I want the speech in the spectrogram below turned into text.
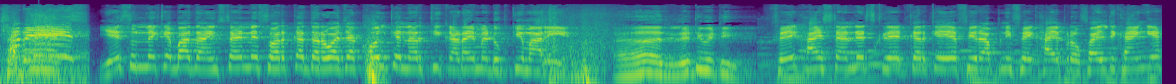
छब्बीस! ये सुनने के बाद आइंस्टाइन ने स्वर्ग का दरवाज़ा खोल के नर की कड़ाई में डुबकी मारी। है relativity fake high standards create करके ये फिर अपनी फेक हाई प्रोफ़ाइल दिखाएँगे।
